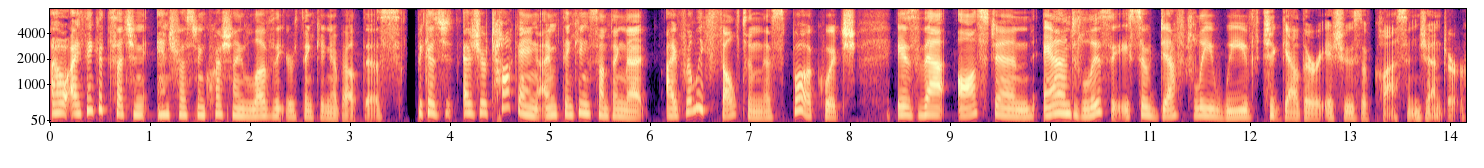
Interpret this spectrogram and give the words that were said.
Oh, I think it's such an interesting question. I love that you're thinking about this because as you're talking, I'm thinking something that I've really felt in this book, which is that Austen and Lizzie so deftly weave together issues of class and gender,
